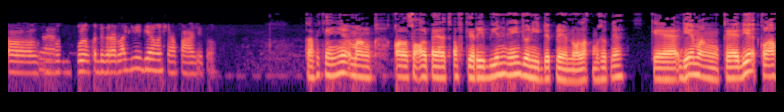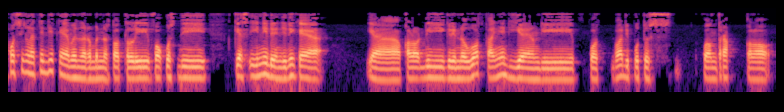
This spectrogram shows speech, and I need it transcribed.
uh, ya. belum kedengeran lagi nih dia sama siapa gitu. Tapi kayaknya emang kalau soal Pirates of Caribbean kayaknya Johnny Depp deh nolak maksudnya kayak dia emang kayak dia kalau aku sih ngeliatnya dia kayak bener-bener totally fokus di case ini dan jadi kayak ya kalau di Grindelwald kayaknya dia yang di apa diputus kontrak kalau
